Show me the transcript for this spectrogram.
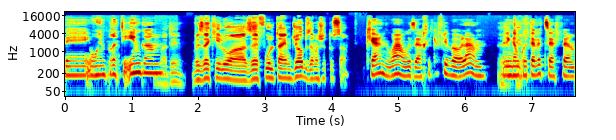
באירועים פרטיים גם. מדהים. וזה כאילו, זה פול טיים ג'וב, זה מה שאת עושה? כן, וואו, זה הכי כיף לי בעולם. אני כיף. גם כותבת ספר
